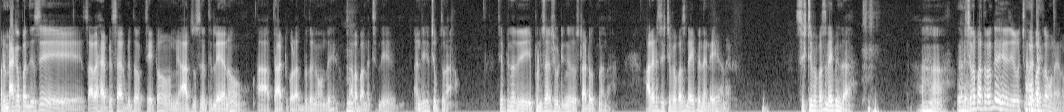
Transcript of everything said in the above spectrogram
మరి మేకప్ అని తీసి చాలా హ్యాపీ సార్ మీతో వర్క్ చేయటం మీ ఆర్ట్ చూసి నేను ఆ థాట్ కూడా అద్భుతంగా ఉంది. చాలా బాగా నచ్చింది. అని చెప్తున్నా చెప్పింది అది ఎప్పుడు సార్ షూటింగ్ స్టార్ట్ అవుతుందన్న ఆల్రెడీ సిక్స్టీ ఫైవ్ పర్సెంట్ అయిపోయిందండి అన్నాడు. సిక్స్టీ ఫైవ్ పర్సెంట్ అయిపోయిందా. అంటే చిన్న పాత్ర అంటే వచ్చిపోయే పాత్ర ఉన్నాను.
